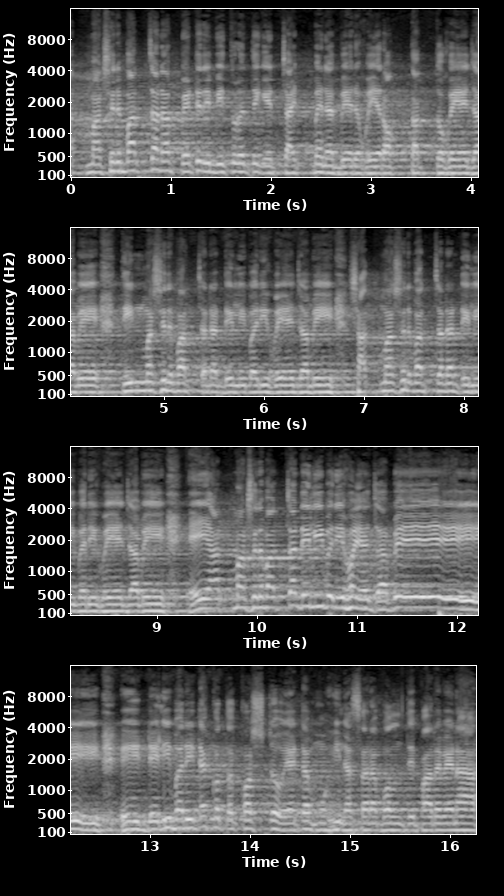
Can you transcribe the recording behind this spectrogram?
আট মাসের বাচ্চাটা পেটের ভিতরে থেকে চার মেনা বের হয়ে রক্তাক্ত হয়ে যাবে। তিন মাসের বাচ্চাটা ডেলিভারি হয়ে যাবে। সাত মাসের বাচ্চাটা ডেলিভারি হয়ে যাবে। এই আট মাসের বাচ্চা ডেলিভারি হয়ে যাবে। এই ডেলিভারিটা কত কষ্ট, এটা মহিলা ছাড়া বলতে পারবে না।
